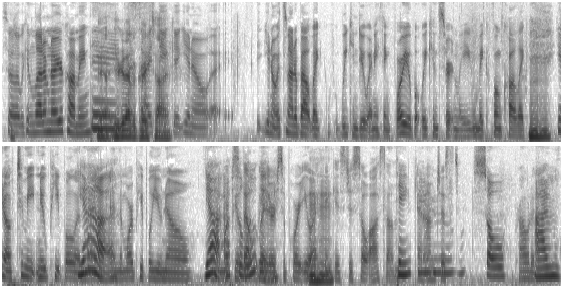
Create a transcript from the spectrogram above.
so that we can let them know you're coming. Yeah, you're gonna have a Because great I time. Think, uh, you know, uh, you know, it's not about like we can do anything for you, but we can certainly make a phone call, like Mm-hmm. you know, to meet new people. And Yeah. then, and the more people you know, Yeah, and the more people that will be absolutely. there to support you, I think mm-hmm. is just so awesome. Thank you. And I'm just so proud of you. I'm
